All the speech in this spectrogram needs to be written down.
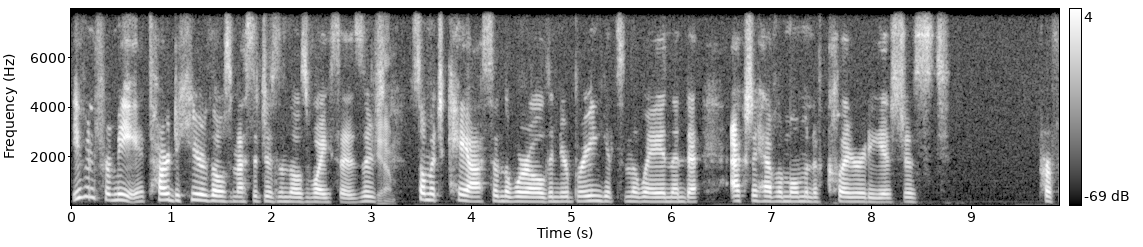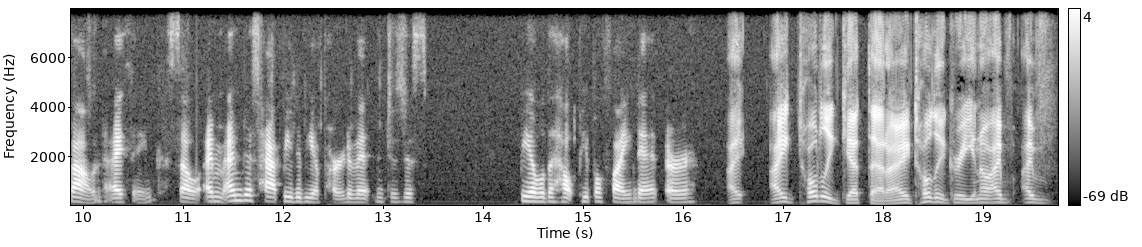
even for me, it's hard to hear those messages and those voices. There's yeah. so much chaos in the world, and your brain gets in the way. And then to actually have a moment of clarity is just profound, I think. So I'm, I'm just happy to be a part of it and to just be able to help people find it or. I, I totally get that. I totally agree. You know, I've, I've,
